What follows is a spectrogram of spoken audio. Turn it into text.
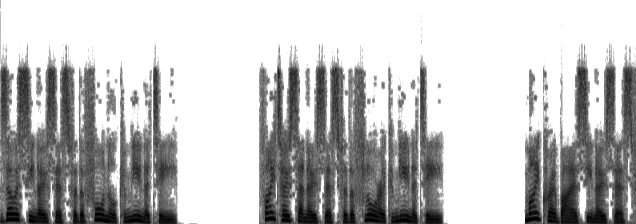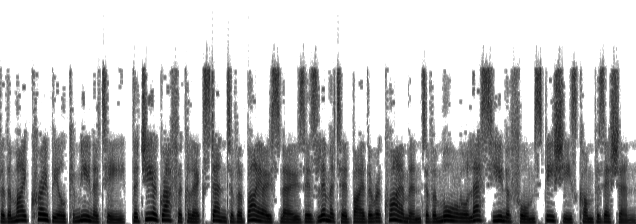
Zoocoenosis for the faunal community, Phytocoenosis for the flora community Microbiocenosis for the microbial community. The geographical extent of a biocenose is limited by the requirement of a more or less uniform species composition.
